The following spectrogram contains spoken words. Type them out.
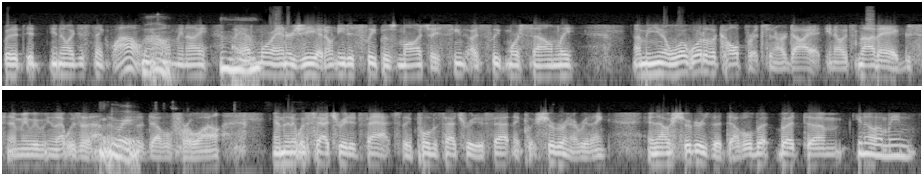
but it, it you know, I just think, wow. wow. You know, I mean, I mm-hmm. I have more energy. I don't need to sleep as much. I see I sleep more soundly. I mean, you know, what what are the culprits in our diet? You know, it's not eggs. I mean, we, that was a that was the devil for a while, and then it was saturated fat. So they pulled the saturated fat and they put sugar in everything, and now sugar's the devil. But but um, you know, I mean,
